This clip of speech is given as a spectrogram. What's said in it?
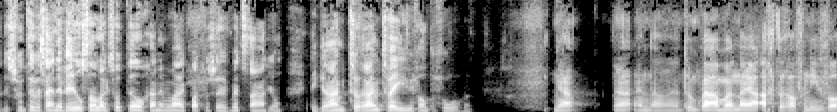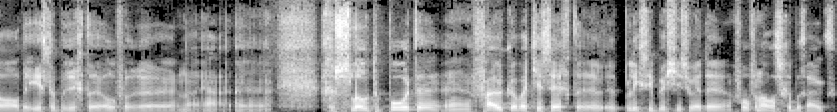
dus we, we, zijn even heel snel langs het hotel gaan. En we waren kwart voor zeven bij het stadion. Ik ruim, ruim twee uur van tevoren. Ja, ja, en, dan, en toen kwamen nou ja, achteraf in ieder geval al de eerste berichten over uh, nou ja, uh, gesloten poorten, uh, fuiken wat je zegt. politiebusjes werden voor van alles gebruikt.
